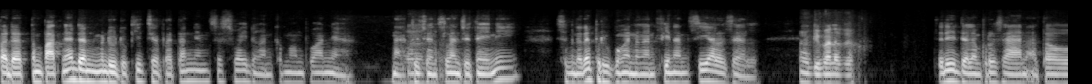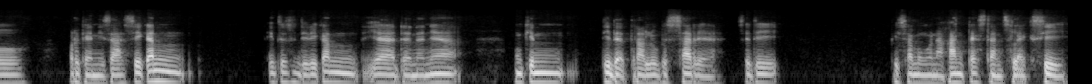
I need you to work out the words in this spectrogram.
pada tempatnya dan menduduki jabatan yang sesuai dengan kemampuannya. Nah, tujuan Hmm. selanjutnya ini sebenarnya berhubungan dengan finansial, Zal. Hmm, Gimana tuh? Jadi dalam perusahaan atau organisasi kan itu sendiri kan ya dananya mungkin tidak terlalu besar ya. Jadi bisa menggunakan tes dan seleksi.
